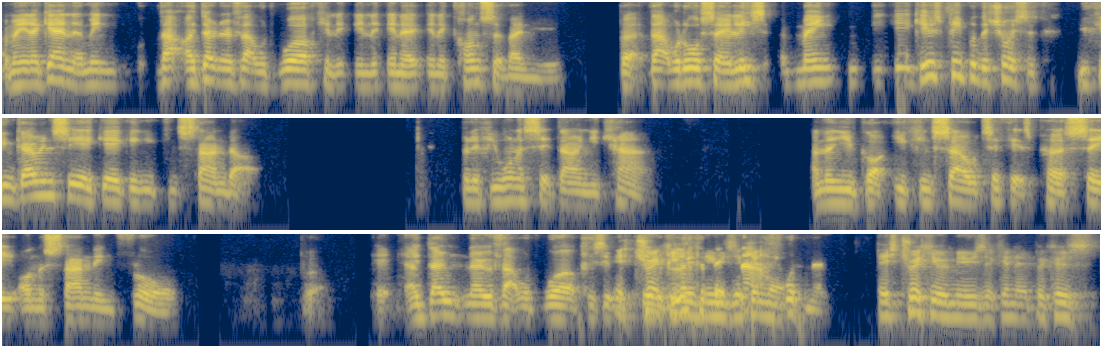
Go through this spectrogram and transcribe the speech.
I mean, again, I mean that I don't know if that would work in in in a in a concert venue, but that would also at least make it gives people the choices. You can go and see a gig and you can stand up, but if you want to sit down, you can. And then you've got you can sell tickets per seat on the standing floor, but it, I don't know if that would work because it, would- It's it would tricky with music, isn't naff, it? wouldn't it? It's tricky with music, isn't it? Because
